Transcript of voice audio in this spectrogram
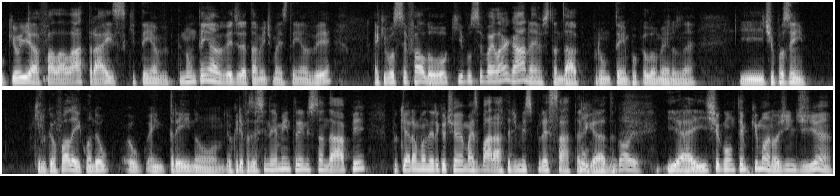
o que eu ia falar lá atrás, que tem a, não tem a ver diretamente, mas tem a ver, é que você falou que você vai largar, né, o stand-up, por um tempo pelo menos, né? E tipo assim, aquilo que eu falei, quando eu, eu entrei no. Eu queria fazer cinema, entrei no stand-up porque era a maneira que eu tinha mais barata de me expressar, tá É, ligado? igual eu. E aí chegou um tempo que, mano, hoje em dia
